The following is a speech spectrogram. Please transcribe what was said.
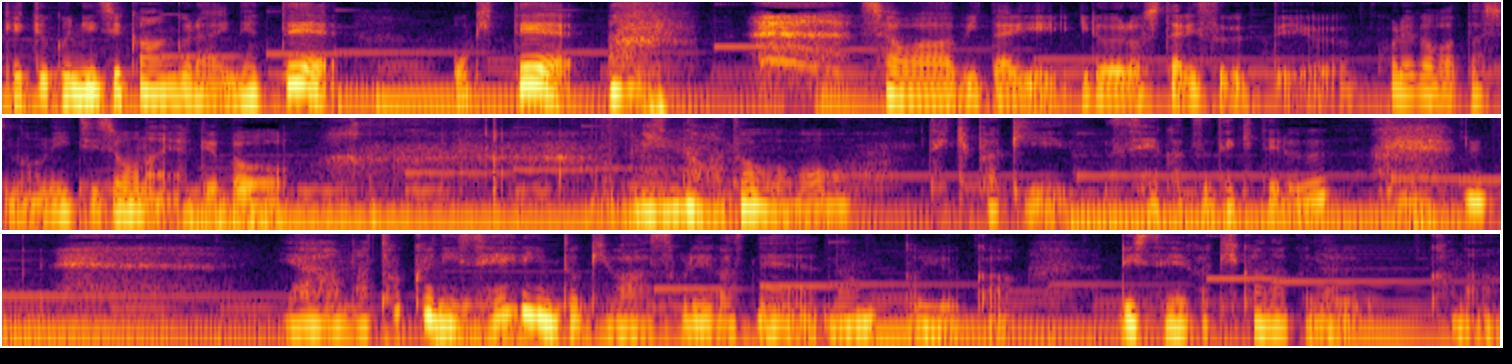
結局2時間ぐらい寝て起きて シャワー浴びたりいろいろしたりするっていうこれが私の日常なんやけど。みんなはどう？テキパキ生活できてる？いやまあ特に生理の時はそれがねなんというか理性が効かなくなるかな。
